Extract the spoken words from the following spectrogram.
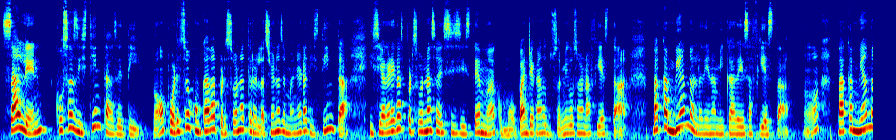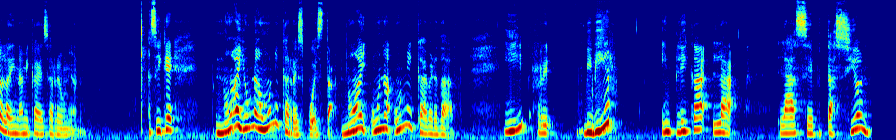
salen cosas distintas de ti, ¿no? Por eso con cada persona te relacionas de manera distinta. Y si agregas personas a ese sistema, como van llegando tus amigos a una fiesta, va cambiando la dinámica de esa fiesta, ¿no? Va cambiando la dinámica de esa reunión. Así que no hay una única respuesta, no hay una única verdad. Y vivir implica la, la aceptación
